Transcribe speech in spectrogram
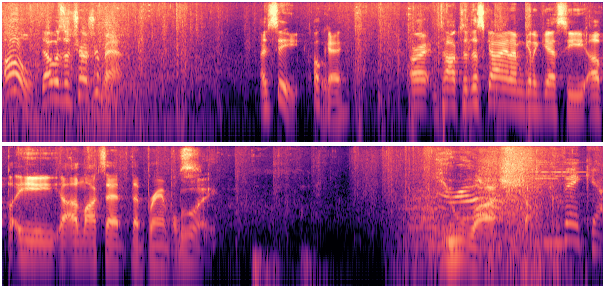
Oh, that was a treasure map. I see. Okay. All right, talk to this guy, and I'm gonna guess he up he uh, unlocks that the brambles. Boy, You wash. Vacant.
